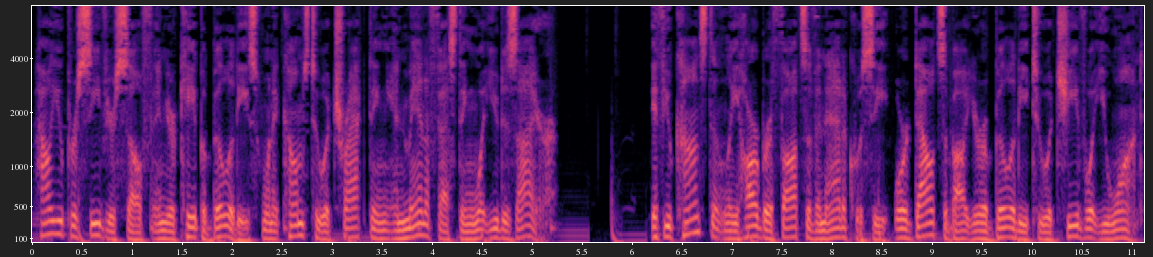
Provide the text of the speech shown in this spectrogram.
how you perceive yourself and your capabilities when it comes to attracting and manifesting what you desire. If you constantly harbor thoughts of inadequacy or doubts about your ability to achieve what you want,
